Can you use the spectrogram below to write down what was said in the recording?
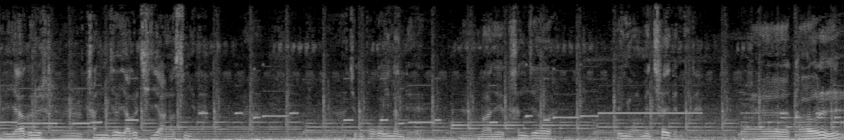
예, 약을 음, 탄저 약을 치지 않았습니다. 어, 지금 보고 있는데 예, 만약 탄저병이 오면 쳐야 됩니다. 에, 가을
